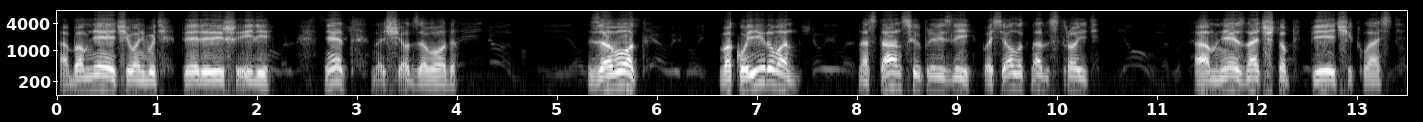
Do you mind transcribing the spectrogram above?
Обо мне чего-нибудь перерешили. Нет, насчет завода. Завод эвакуирован. На станцию привезли. Поселок надо строить. А мне, значит, чтоб печи класть.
